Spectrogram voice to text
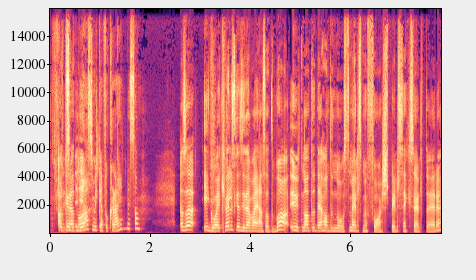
For, Akkurat som, nå? Ja, Som ikke er for klein, liksom. Altså, I går kveld skal jeg si det hva jeg satte på, uten at det hadde noe som helst med vorspiel seksuelt å gjøre.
